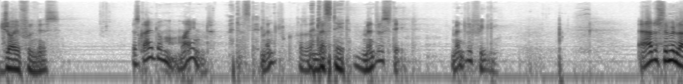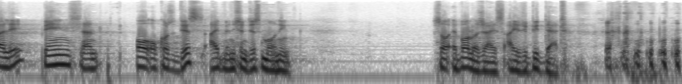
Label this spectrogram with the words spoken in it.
joyfulness, is kind of mind. Mental state. Mental, Mental state. Mental state. Mental feeling. And similarly, pains and, oh, of course, this I mentioned this morning. So apologize, I repeat that.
